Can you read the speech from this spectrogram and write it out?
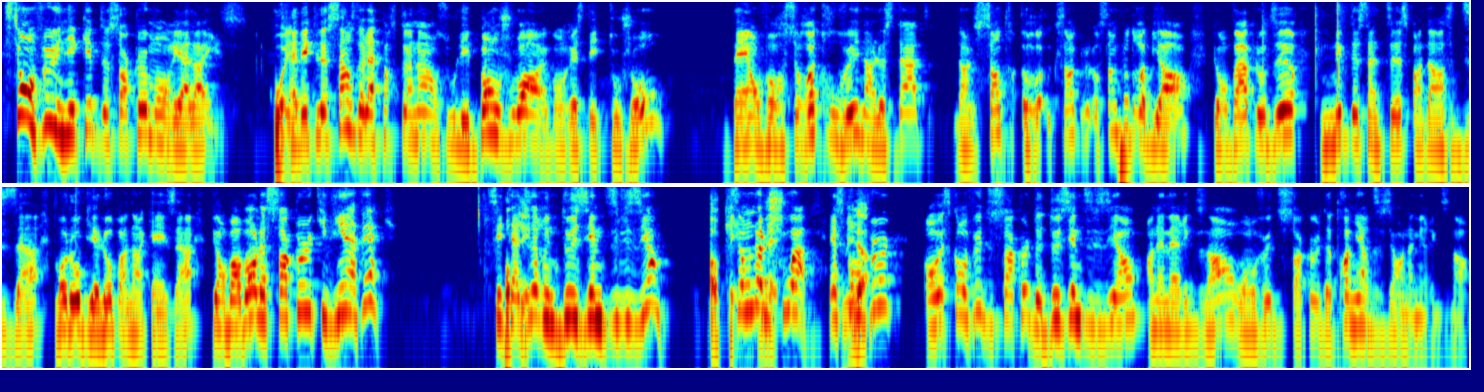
Si on veut une équipe de soccer montréalaise, avec le sens de l'appartenance où les bons joueurs vont rester toujours, ben on va se retrouver dans le stade, dans le centre, au centre Claude Robillard, puis on va applaudir Nick DeSantis pendant 10 ans, Mauro Biello pendant 15 ans, puis on va avoir le soccer qui vient avec. C'est-à-dire une deuxième division. Si on a le choix, est-ce qu'on veut est-ce qu'on veut du soccer de deuxième division en Amérique du Nord ou on veut du soccer de première division en Amérique du Nord?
